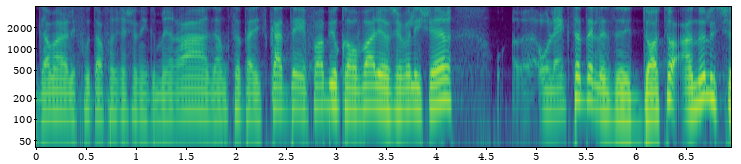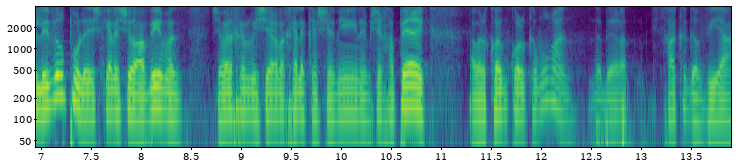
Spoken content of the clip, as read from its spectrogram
גם על אליפות אפריקה שנגמרה, גם קצת על עסקת אה, פביו קרווליו, שווה להישאר, אה, אולי קצת על איזה דאטה אנליסט של ליברפול, יש כאלה שאוהבים, אז שווה לכם להישאר לחלק השני, להמשך הפרק, אבל קודם כל, כמובן, נדבר על משחק הגביע,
